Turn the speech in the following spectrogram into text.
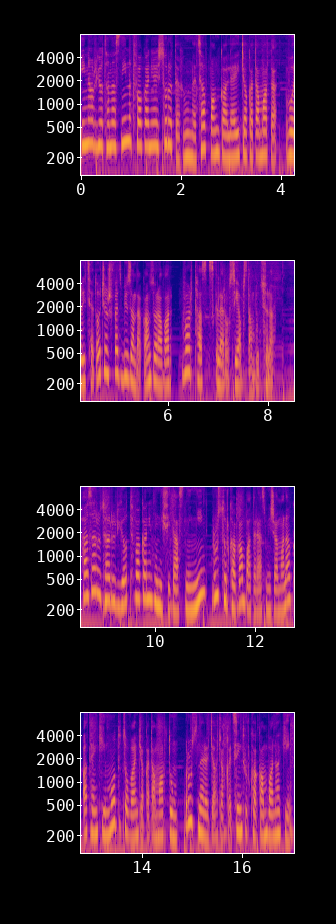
979 թվականի այսօրը տեղի ունեցավ Պանկալիայի ճակատամարտը, որից հետո ճնշվեց բյուզանդական զորավար Վարդաս Սկլերոսի ապստամբությունը։ 1807 թվականի հունիսի 19-ին ռուս-թուրքական պատերազմի ժամանակ Աթենքի մոտ ծովային ճակատամարտում ռուսները ջախջախեցին թուրքական բանակին։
